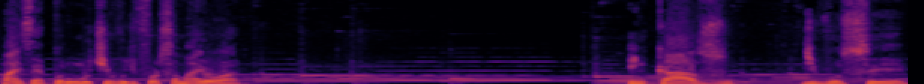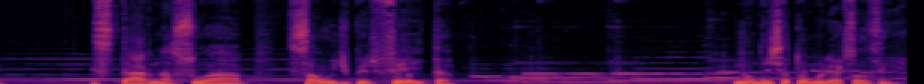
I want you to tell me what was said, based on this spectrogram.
Mas é por um motivo de força maior. Em caso de você estar na sua saúde perfeita, não deixe a tua mulher sozinha.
